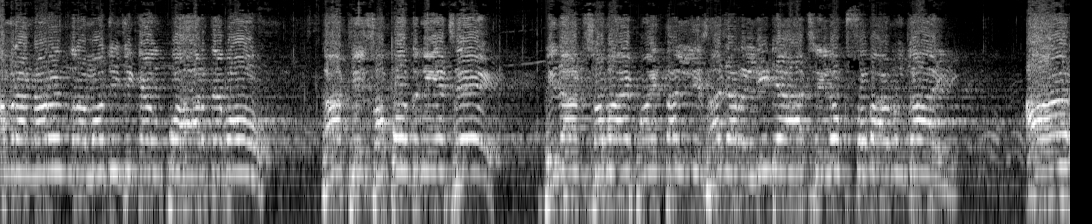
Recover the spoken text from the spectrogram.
আমরা নরেন্দ্র মোদীজিকে উপহার দেব। কাঠি শপথ নিয়েছে। বিধানসভায় পঁয়তাল্লিশ হাজার লিডে আছি লোকসভা অনুযায়ী। আর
